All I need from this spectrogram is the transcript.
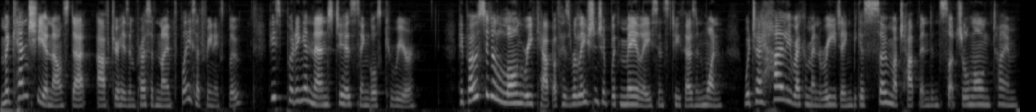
McKenzie announced that, after his impressive ninth place at Phoenix Blue, he's putting an end to his singles career. He posted a long recap of his relationship with Melee since 2001, which I highly recommend reading because so much happened in such a long time.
